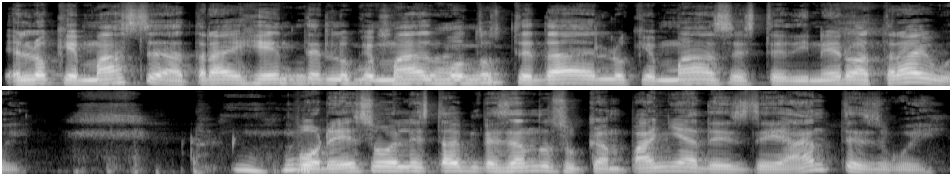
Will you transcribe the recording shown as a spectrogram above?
es lo que más te atrae gente, es lo que más atrae, votos ¿no? te da, es lo que más este dinero atrae, güey. Por eso él está empezando su campaña desde antes, güey.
